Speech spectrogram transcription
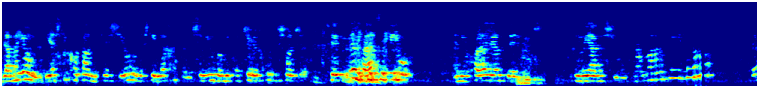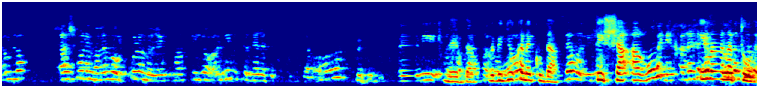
גם היום, יש לי כל פעם לפני שיעור, יש לי לחץ, אנשים יהיו במיטות שהם ילכו לישון, שזה, ואז כאילו, אני יכולה להיות אה, פנויה לשיעור. ואמרתי, לא, היום לא. שעה שמונה ורבע עוד כולם מרים, אמרתי, לא, אני מסדרת את הכיסאות, אני מכבה את זה בדיוק האורות. הנקודה. לא... תישארו עם הנתון. לא.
